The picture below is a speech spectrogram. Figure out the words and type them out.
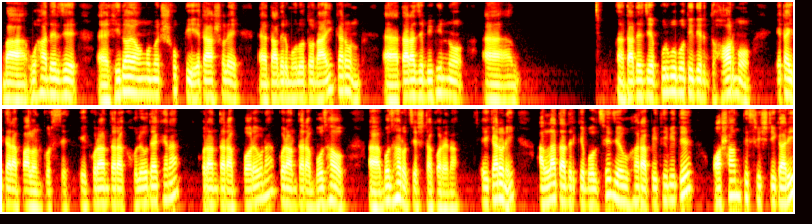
বা উহাদের যে হৃদয় অঙ্গমের শক্তি, এটা আসলে তাদের মূলত নাই। কারণ তারা যে বিভিন্ন তাদের যে পূর্ববর্তীদের ধর্ম, এটাই তারা পালন করছে। এই কোরআন তারা খুলেও দেখে না, কোরআন তারা পড়েও না, কোরআন তারা বোঝাও বোঝারও চেষ্টা করে না। এই কারণেই আল্লাহ তাদেরকে বলছে যে, উহারা পৃথিবীতে অশান্তি সৃষ্টিকারী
